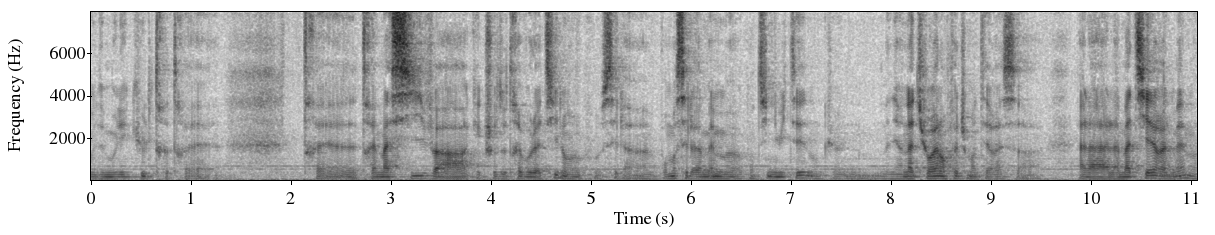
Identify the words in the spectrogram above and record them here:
ou de molécules très très très, massive à quelque chose de très volatile. C'est pour moi, c'est la même continuité. Donc, euh, de manière naturelle, en fait, je m'intéresse à, la, matière elle-même.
